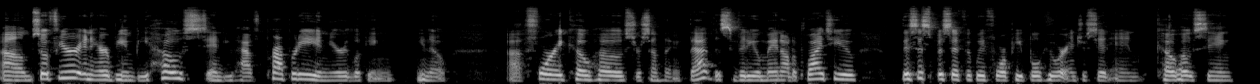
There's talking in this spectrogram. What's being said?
Um, so if you're an Airbnb host and you have property and you're looking, you know, uh, for a co-host or something like that, this video may not apply to you. This is specifically for people who are interested in co-hosting.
